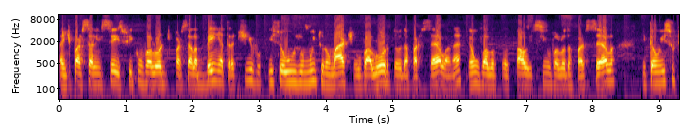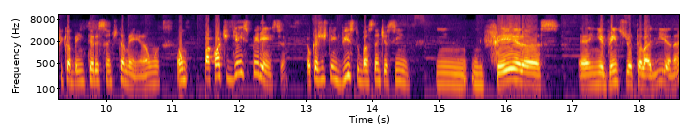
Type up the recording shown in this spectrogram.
a gente parcela em seis, fica um valor de parcela bem atrativo. Isso eu uso muito no marketing, o valor do, da parcela, né? Não o valor total, e sim o valor da parcela. Então isso fica bem interessante também. É um, é um pacote de experiência. É o que a gente tem visto bastante assim em, em feiras, é, em eventos de hotelaria, né?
